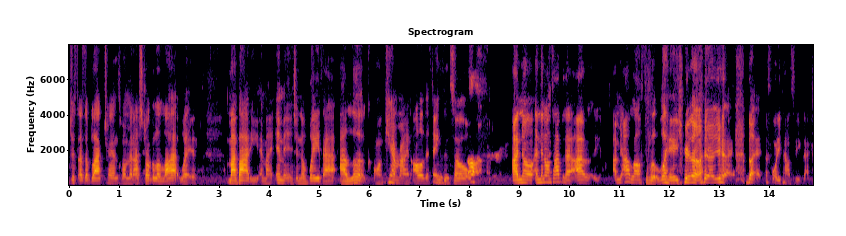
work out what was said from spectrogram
just as a black trans woman, I struggle a lot with my body and my image and the way that I look on camera and all of the things. And so oh. I know. And then on top of that, I I mean, I lost a little weight, you know, yeah, but 40 pounds to be exact.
